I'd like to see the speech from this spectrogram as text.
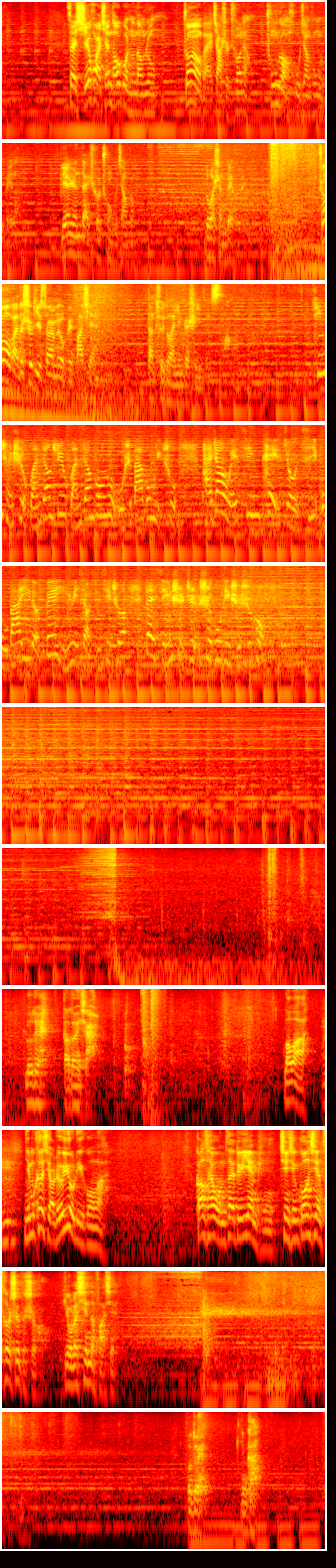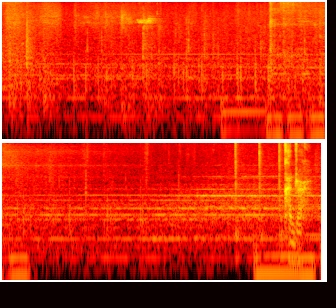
在携画潜逃过程当中，庄耀柏驾驶车辆冲撞沪江公路围栏，连人带车冲入江中，《洛神》被毁。庄耀柏的尸体虽然没有被发现，但推断应该是已经死亡了。青城市环江区环江公路五十八公里处，牌照为青 K 九七五八一的非营运小型汽车在行驶至事故地时失控。罗队，打断一下。老板，嗯，你们科小刘又立功了。刚才我们在对赝品进行光线测试的时候，有了新的发现。陆队，您看，看这儿。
